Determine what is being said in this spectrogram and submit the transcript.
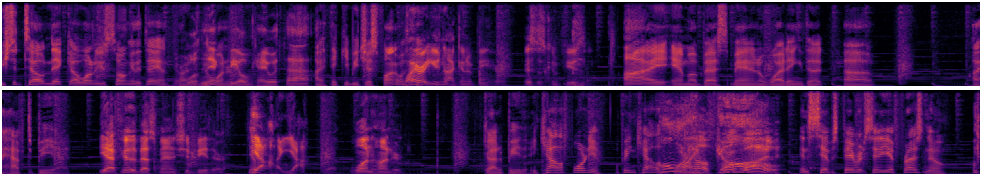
You should tell Nick I want to do song of the day on Friday. Will It'd be Nick be okay with that? I think he'd be just fine with Why it. are you not going to be here? This is confusing. I am a best man in a wedding that uh, I have to be at. Yeah, if you're the best man, it should be there. yeah, yeah. Yeah, 100. Got to be there in California. I'll be in California. Oh my Oh, God! In Sib's favorite city of Fresno.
